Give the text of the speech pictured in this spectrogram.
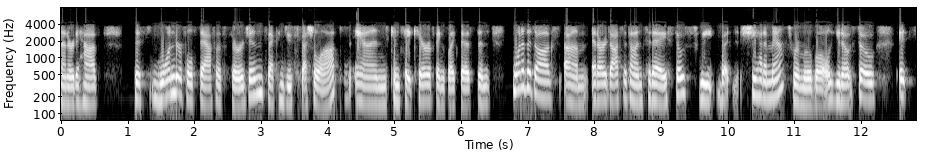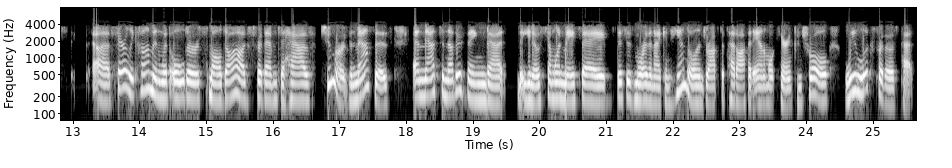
center to have this wonderful staff of surgeons that can do special ops and can take care of things like this. And one of the dogs um, at our adoptathon today, so sweet, but she had a mass removal. You know, so it's uh, fairly common with older small dogs for them to have tumors and masses, and that's another thing that you know someone may say this is more than I can handle and drop the pet off at Animal Care and Control. We look for those pets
